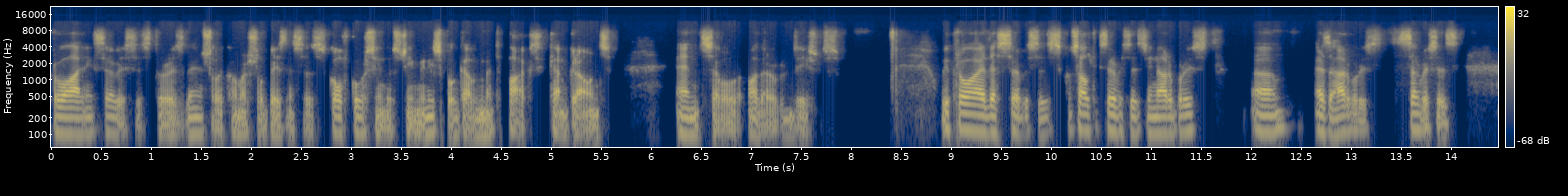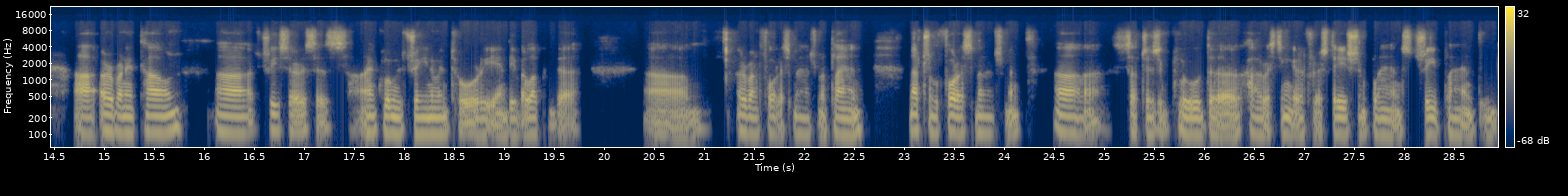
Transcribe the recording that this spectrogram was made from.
providing services to residential and commercial businesses, golf course industry, municipal government, parks, campgrounds, and several other organizations. We provide the services, consulting services in arborist, um, as arborist services, uh, urban and town uh, tree services, including tree inventory and developing the um, urban forest management plan, natural forest management, uh, such as include harvesting reforestation plans, tree planting,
